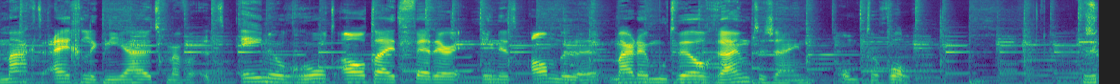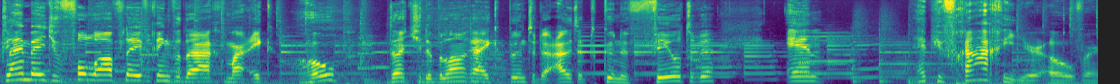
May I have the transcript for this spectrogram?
Maakt eigenlijk niet uit, maar het ene rolt altijd verder in het andere. Maar er moet wel ruimte zijn om te rollen. Dus een klein beetje volle aflevering vandaag, maar ik hoop dat je de belangrijke punten eruit hebt kunnen filteren. En heb je vragen hierover?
